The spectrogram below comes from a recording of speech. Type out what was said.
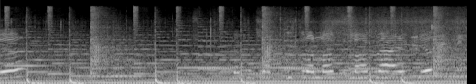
ये सब किस तरह लह लहक रहा है खेत।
